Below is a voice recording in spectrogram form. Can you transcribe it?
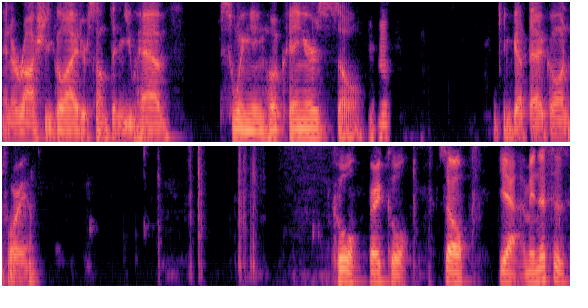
an Arashi glide or something, you have swinging hook hangers, so mm-hmm. you've got that going for you. Cool, very cool. So yeah, I mean, this is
